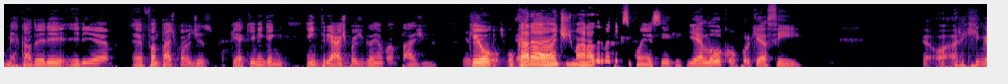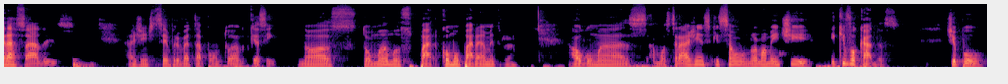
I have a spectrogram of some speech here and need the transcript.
O mercado ele, ele é, é fantástico por causa disso, porque aqui ninguém, entre aspas, ganha vantagem, né? Porque o, o cara, é. antes de mais nada, ele vai ter que se conhecer aqui. E é louco, porque assim, é, olha que engraçado isso. A gente sempre vai estar tá pontuando, porque assim, nós tomamos como parâmetro né, algumas amostragens que são normalmente equivocadas. Tipo,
